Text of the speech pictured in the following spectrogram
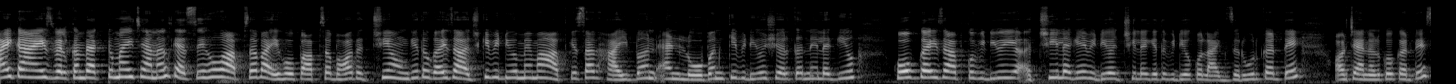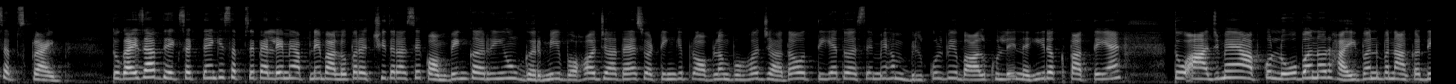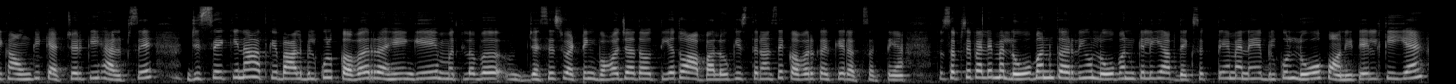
Hi guys welcome back to my channel कैसे हो आप सब? आई होप आप सब बहुत अच्छे होंगे। तो गाइस आज की वीडियो में मैं आपके साथ हाई बन एंड लो बन की वीडियो शेयर करने लगी हूँ। होप गाइस आपको वीडियो ये अच्छी लगे। वीडियो अच्छी लगे तो वीडियो को लाइक ज़रूर कर दें और चैनल को कर दें सब्सक्राइब तो गाइज़ आप देख सकते हैं कि सबसे पहले मैं अपने बालों पर अच्छी तरह से कॉम्बिंग कर रही हूँ। गर्मी बहुत ज़्यादा है स्वेटिंग की प्रॉब्लम बहुत ज़्यादा होती है। तो ऐसे में हम बिल्कुल भी बाल खुले नहीं रख पाते हैं। तो आज मैं आपको लो बन और हाई बन बनाकर दिखाऊँगी कैचर की हेल्प से, जिससे कि ना आपके बाल बिल्कुल कवर रहेंगे। मतलब जैसे स्वेटिंग बहुत ज़्यादा होती है तो आप बालों की इस तरह से कवर करके रख सकते हैं। तो सबसे पहले मैं लो बन कर रही हूँ। लो बन के लिए आप देख सकते हैं, मैंने बिल्कुल लो पॉनीटेल की है।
